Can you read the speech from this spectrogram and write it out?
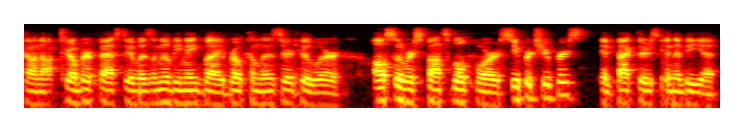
on Oktoberfest. It was a movie made by Broken Lizard, who were also responsible for Super Troopers. In fact, there's going to be a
